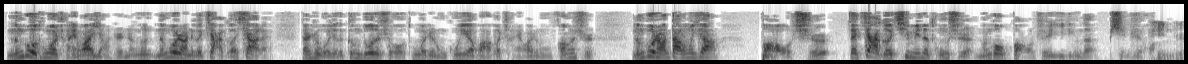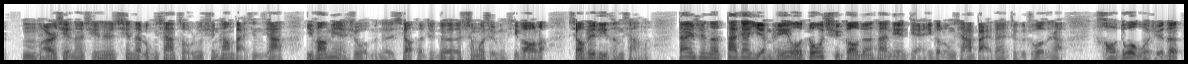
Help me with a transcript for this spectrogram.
能够通过产业化养殖能够能够让这个价格下来，但是我觉得更多的时候通过这种工业化和产业化这种方式。能够让大龙虾保持在价格亲民的同时，能够保持一定的品质化。品质，嗯，而且呢，其实现在龙虾走入寻常百姓家，一方面是我们的消呃这个生活水平提高了，消费力增强了，但是呢，大家也没有都去高端饭店点一个龙虾摆在这个桌子上，好多我觉得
